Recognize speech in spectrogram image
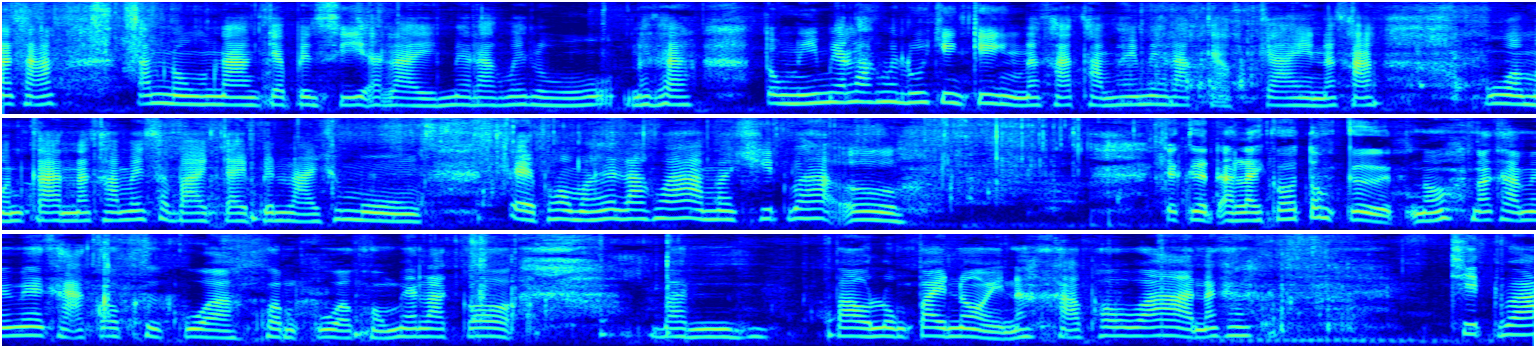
นะคะน้ำนมนางจะเป็นสีอะไรแม่รักไม่รู้นะคะ ตรงนี้แม่รักไม่รู้จริง ๆนะคะทำให้แม่รักจากใจนะคะกลัวเหมือนกันนะคะ ไม่สบายใจเป็นหลายชั่วโมง แต่พอมาให้รักว่ามาคิดว่า เออจะเกิดอะไรก็ต้องเกิดเนาะนะคะแม่แม่ๆคะก็คือกลัวความกลัวของแม่รักก็บันเบาลงไปหน่อยนะคะ เพราะว่านะคะ คิดว่า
